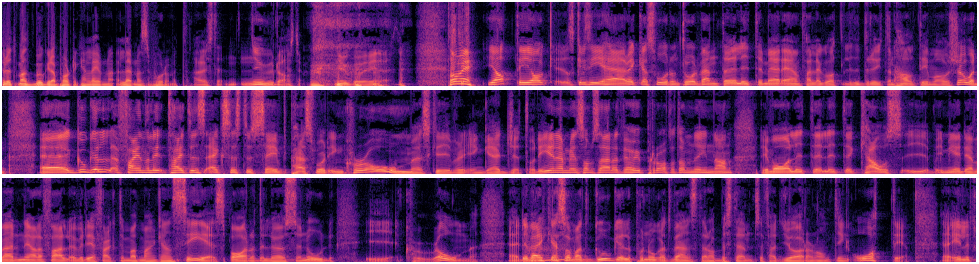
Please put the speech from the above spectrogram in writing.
Förutom att buggrapporter kan lämna, lämnas i forumet. Ja, just det. Nu då. Nu går vi vidare. Tommy! Ja, det är jag. Ska vi se här. Veckans forumtråd väntar jag lite med, även om det gått lite drygt en halvtimme av showen. Eh, Google finally tightens access to saved password in Chrome, skriver Engadget. Och det är nämligen som så här att vi har ju pratat om det innan. Det var lite, lite kaos i, i medievärlden i alla fall över det faktum att man kan se sparade lösenord i Chrome. Eh, det verkar som att Google på något vänster har bestämt sig för att göra någonting åt det. Eh, enligt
